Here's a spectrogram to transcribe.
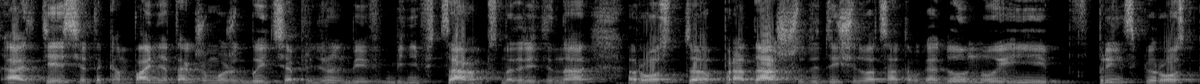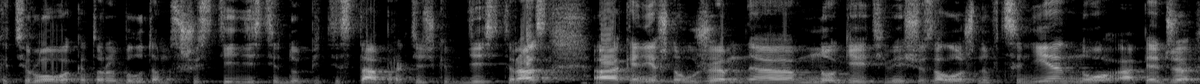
а здесь эта компания также может быть определенным бенефициаром. Посмотрите на рост продаж в 2020 году, ну и в принципе рост котировок, который был там с 60 до 500 практически в 10 раз. А, конечно, уже а, многие эти вещи заложены в цене, но опять же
